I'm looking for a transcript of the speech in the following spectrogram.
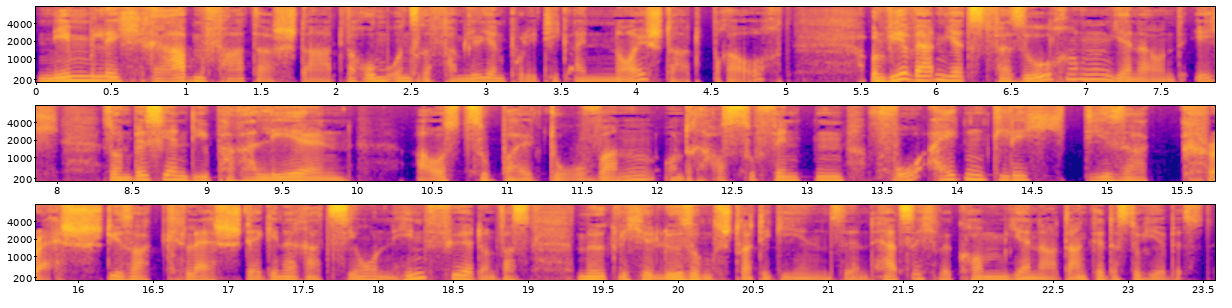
nämlich Rabenvaterstaat, warum unsere Familienpolitik einen Neustart braucht. Und wir werden jetzt versuchen, Jana und ich, so ein bisschen die Parallelen auszubaldowern und rauszufinden, wo eigentlich dieser Crash, dieser Clash der Generationen hinführt und was mögliche Lösungsstrategien sind. Herzlich willkommen, Jenna. Danke, dass du hier bist.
